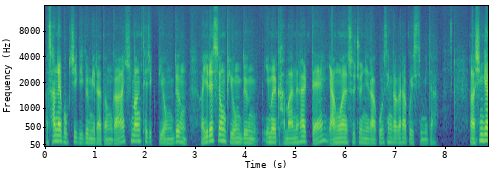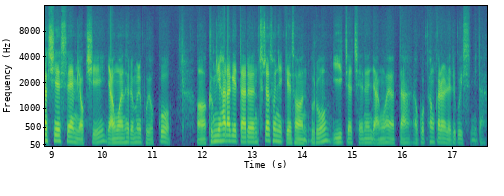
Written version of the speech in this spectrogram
어, 사내 복지 기금이라던가 희망 퇴직 비용 등 어, 일회성 비용 등임을 감안을 할 때 양호한 수준이라고 생각을 하고 있습니다. 어, 신계약 CSM 역시 양호한 흐름을 보였고 어, 금리 하락에 따른 투자 손익 개선으로 이익 자체는 양호하였다라고 평가를 내리고 있습니다.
